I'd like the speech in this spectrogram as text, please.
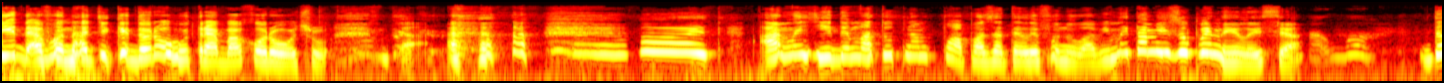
їде, вона тільки дорогу треба хорошу. Ой, а ми їдемо, а тут нам папа зателефонував, і ми там і зупинилися. Да?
